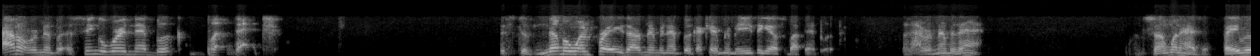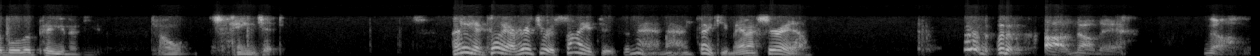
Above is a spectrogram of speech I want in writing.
I don't remember a single word in that book but that. It's the number one phrase I remember in that book. I can't remember anything else about that book. But I remember that. When someone has a favorable opinion of you, Don't change it. Hey, you, I heard you're a scientist. Man, man, thank you, man. I sure am. What? Oh no, man. No,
